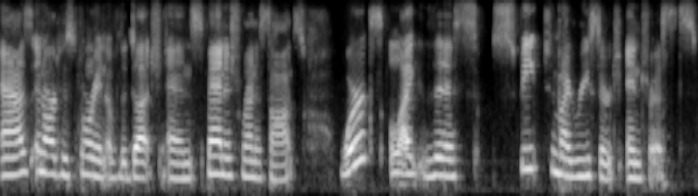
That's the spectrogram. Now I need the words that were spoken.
as an art historian of the Dutch and Spanish Renaissance, works like this speak to my research interests.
